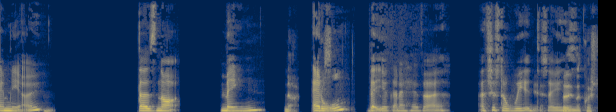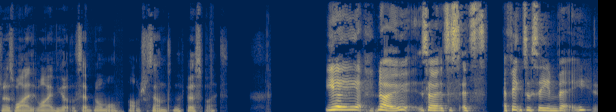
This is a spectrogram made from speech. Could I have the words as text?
amnio hmm. does not mean No, at all that you're going to have a. It's just a weird Yeah. disease. But then the question is why why have you got this abnormal ultrasound in the first place? Yeah, yeah, yeah. No, so it's it's effects of CMV, Yeah.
